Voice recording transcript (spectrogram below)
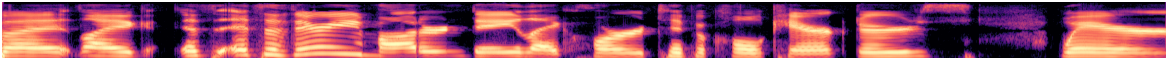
But like it's it's a very modern day like horror typical characters where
